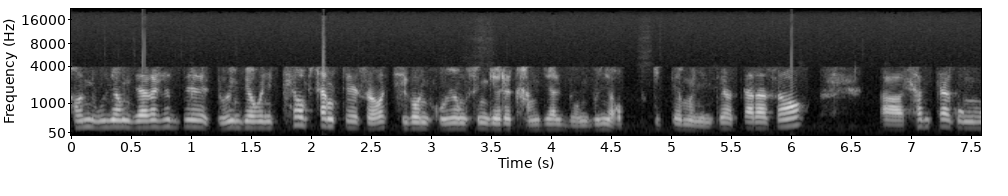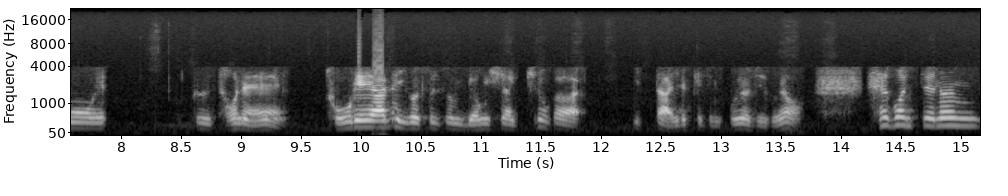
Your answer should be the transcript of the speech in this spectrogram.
전 운영자가 현재 노인병원이 폐업 상태에서 직원 고용 승계를 강제할 명분이 없기 때문인데요. 따라서 아, 3차 공모의 그 전에 조례안에 이것을 좀 명시할 필요가 있다 이렇게 좀 보여지고요. 세 번째는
